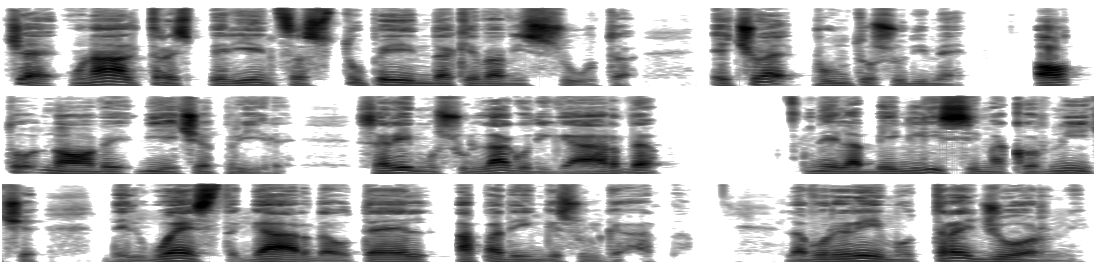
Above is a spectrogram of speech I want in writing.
c'è un'altra esperienza stupenda che va vissuta, e cioè Punto su di me, 8, 9, 10 aprile. Saremo sul lago di Garda, nella bellissima cornice del West Garda Hotel a Padenghe sul Garda. Lavoreremo tre giorni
